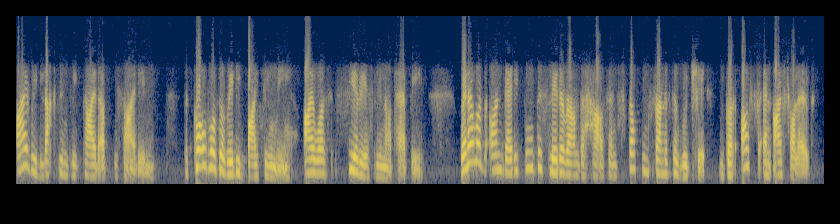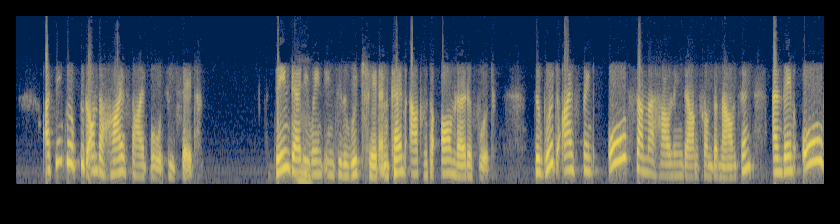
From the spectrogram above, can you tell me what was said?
I reluctantly tied up beside him. The cold was already biting me. I was seriously not happy. When I was on, Daddy pulled the sled around the house and stopped in front of the woodshed. He got off and I followed. I think we'll put on the high sideboards, he said. Then Daddy hmm. went into the woodshed and came out with an armload of wood. The wood I spent all summer howling down from the mountain and then all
